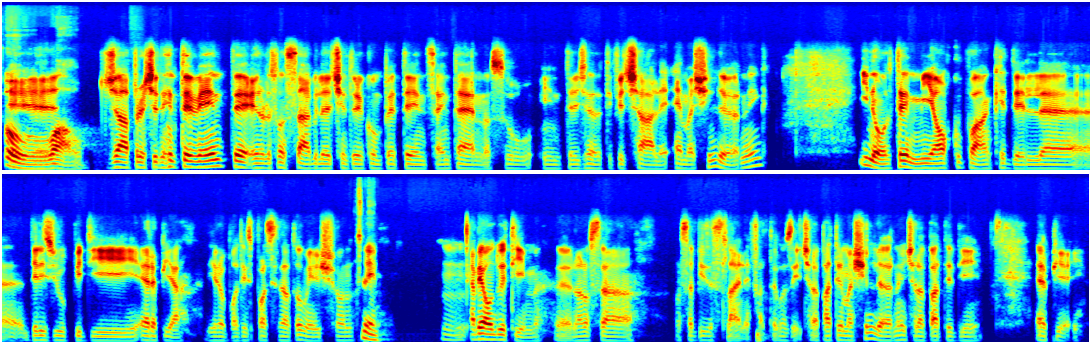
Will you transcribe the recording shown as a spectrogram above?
Oh, eh, wow. Già precedentemente ero responsabile del centro di competenza interno su intelligenza artificiale e machine learning. Inoltre mi occupo anche del, degli sviluppi di RPA, di Robotic Process Automation, sì Mhmm, abbiamo due team, ehm, la nostra nostra business line è fatta così, c'è la parte di machine learning, c'è la parte di RPA.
